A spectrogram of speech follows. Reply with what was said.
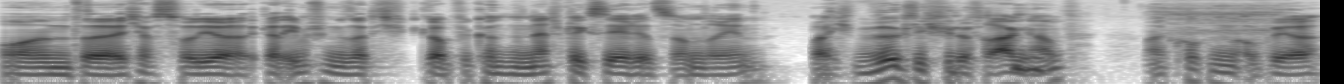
und äh, ich habe es vor dir gerade eben schon gesagt, ich glaube, wir könnten eine Netflix-Serie zusammen drehen, weil ich wirklich viele Fragen mhm. habe. Mal gucken, ob wir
